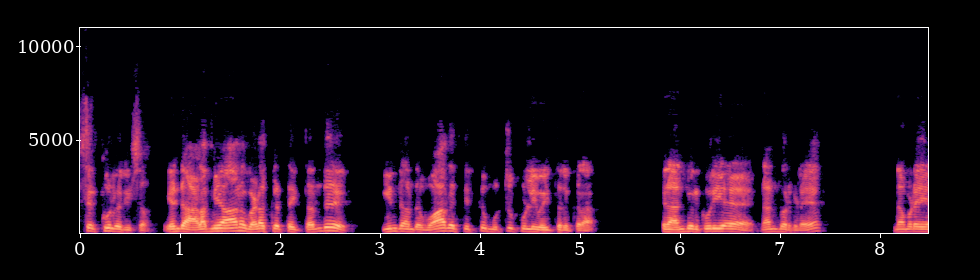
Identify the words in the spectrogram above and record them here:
செக்குலரிசம் என்ற அளமையான விளக்கத்தை தந்து இன்று அந்த வாதத்திற்கு முற்றுப்புள்ளி வைத்திருக்கிறார். என் அன்பிற்குரிய நண்பர்களே நம்முடைய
